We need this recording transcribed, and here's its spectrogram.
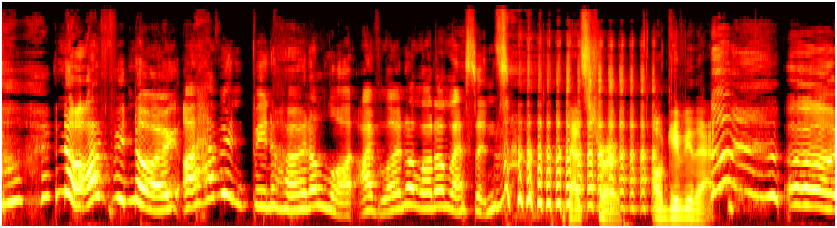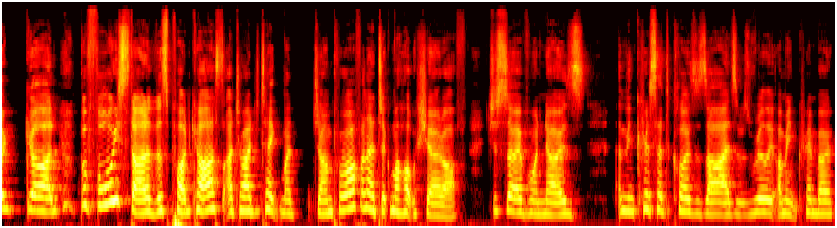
No, I've been no, I haven't been hurt a lot. I've learned a lot of lessons. That's true. I'll give you that. oh god! Before we started this podcast, I tried to take my jumper off and I took my whole shirt off, just so everyone knows. And then Chris had to close his eyes. It was really, I mean, Crimbo.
